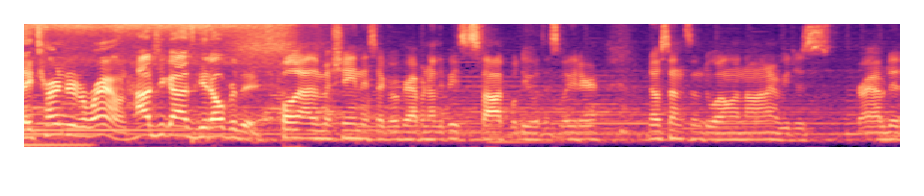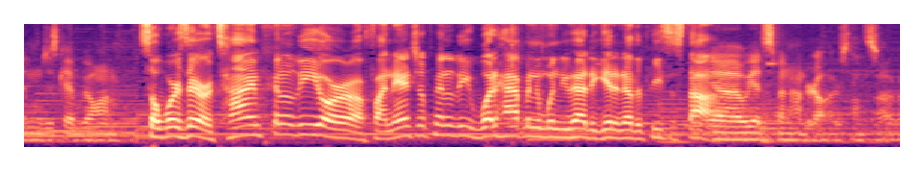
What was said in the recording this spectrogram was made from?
They turned it around. How'd you guys get over this? Pulled it out of the machine, they said go grab another piece of stock, we'll deal with this later. No sense in dwelling on it, we just grabbed it and just kept going. So was there a time penalty or a financial penalty? What happened when you had to get another piece of stock? Yeah, we had to spend $100 on stock.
